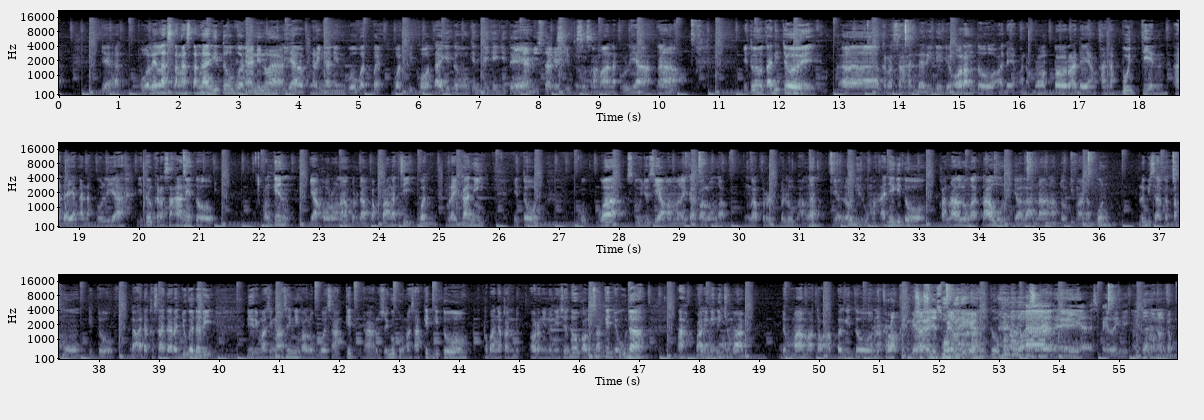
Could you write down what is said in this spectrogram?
ya boleh lah setengah-setengah gitu buat Nyanin lah iya ngeringanin gue buat buat beli kota gitu mungkin Pi, kayak gitu ya ya bisa kayak gitu sesama anak kuliah nah itu tadi cuy eh, keresahan dari dede orang tuh. Ada yang anak motor ada yang anak bucin ada yang anak kuliah. Itu keresahannya tuh. Mungkin ya corona berdampak banget sih buat mereka nih. Itu. Gu- gua setuju sih sama mereka kalau nggak nggak perlu perlu banget ya lo di rumah aja gitu. Karena lo nggak tahu di jalanan atau di mana pun lo bisa ketemu gitu. Nggak ada kesadaran juga dari diri masing-masing nih kalau gue sakit ya harusnya gue ke rumah sakit gitu. Kebanyakan orang Indonesia tuh kalau sakit ya udah. Ah paling ini cuma demam atau apa gitu. Nah, Ada yang bisa Ya, aja sembuh sepele gitu ya. ya itu sepele. Iya sepele. Itu menganggap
